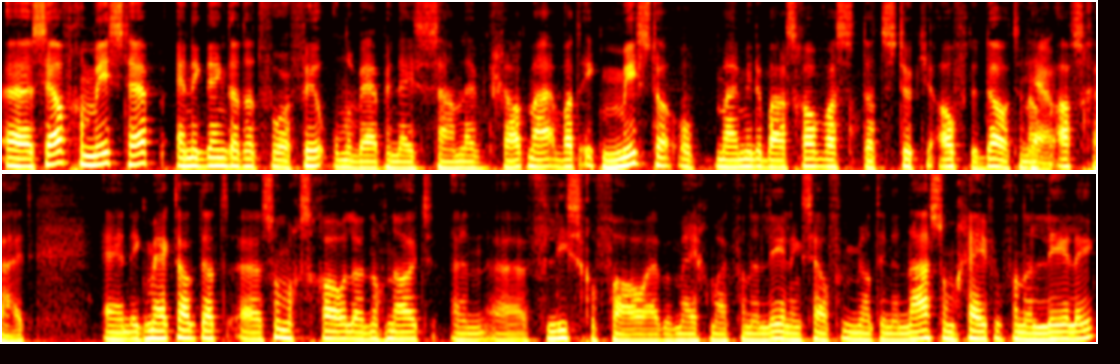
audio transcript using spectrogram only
uh, zelf gemist heb, en ik denk dat dat voor veel onderwerpen in deze samenleving geldt, maar wat ik miste op mijn middelbare school was dat stukje over de dood en Ja. over afscheid. En ik merkte ook dat uh, sommige scholen nog nooit een uh, verliesgeval hebben meegemaakt van een leerling, zelf iemand in de naaste omgeving van een leerling.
